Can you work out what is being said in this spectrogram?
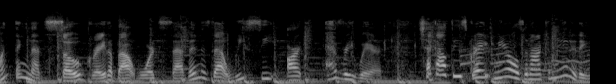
One thing that's so great about Ward 7 is that we see art everywhere. Check out these great murals in our community.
